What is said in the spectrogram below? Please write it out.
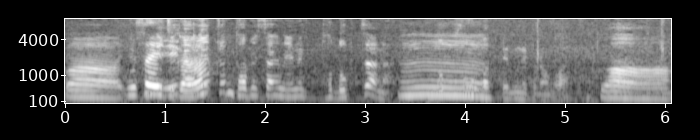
와, 이 사이즈가. 얘가 좀더 비싸면 얘는 더 높잖아 음. 높은 것 때문에 그런 거 같아 와.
